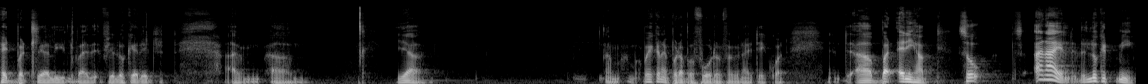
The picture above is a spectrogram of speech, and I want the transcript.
bed but clearly if you look at it um, um, yeah um, where can I put up a photo of when I take one? And, uh, but anyhow, so and I look at me,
